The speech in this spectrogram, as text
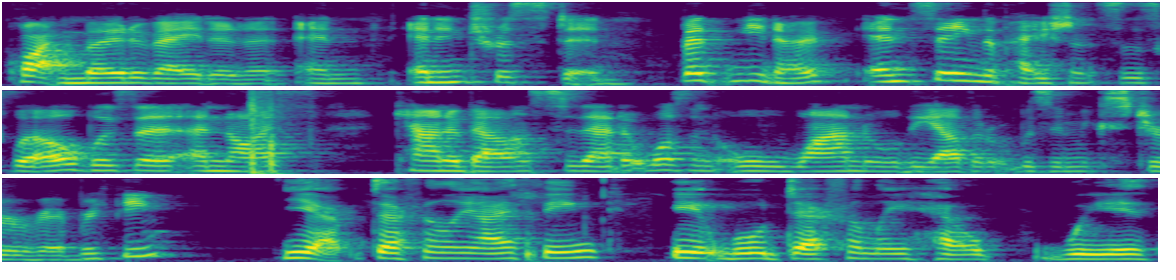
quite motivated and, and, and interested. But you know, and seeing the patients as well was a, a nice counterbalance to that. It wasn't all one or the other, it was a mixture of everything. Yeah, definitely. I think it will definitely help with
